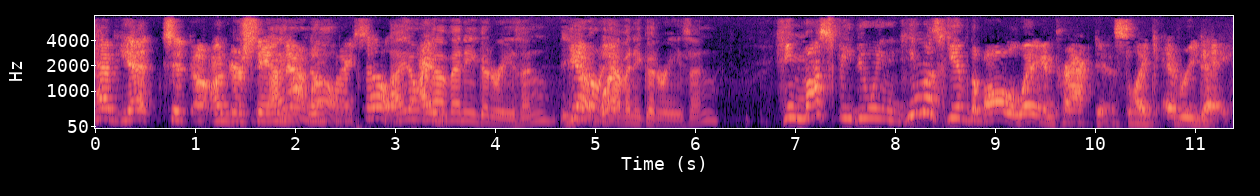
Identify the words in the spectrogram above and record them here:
have yet to uh, understand I that one know. myself. I don't have any good reason. You Yeah, don't what- have any good reason. He must be doing. He must give the ball away in practice like every day.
